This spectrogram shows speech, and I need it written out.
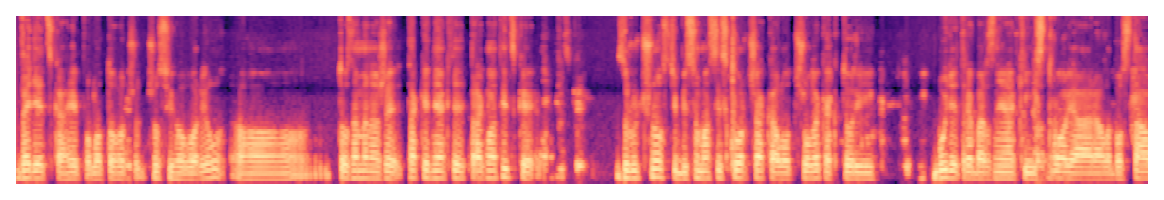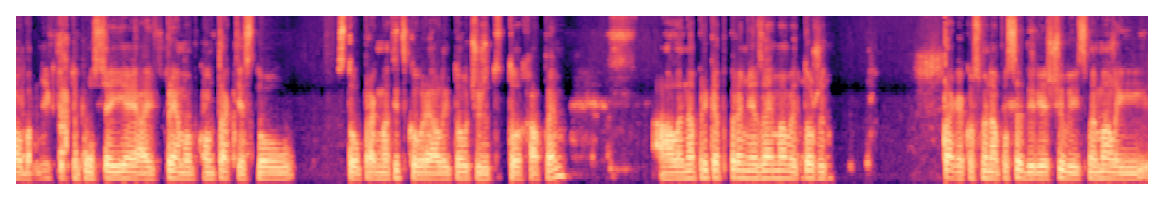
vedecká, hej, podľa toho, čo, čo si hovoril. Uh, to znamená, že také nejaké pragmatické zručnosti by som asi skôr čakal od človeka, ktorý bude treba z nejaký strojár alebo stavba, niekto, kto proste je aj v priamom kontakte s tou, s tou pragmatickou realitou, čiže to, to chápem. Ale napríklad pre mňa je zaujímavé to, že tak ako sme naposledy riešili, sme mali,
